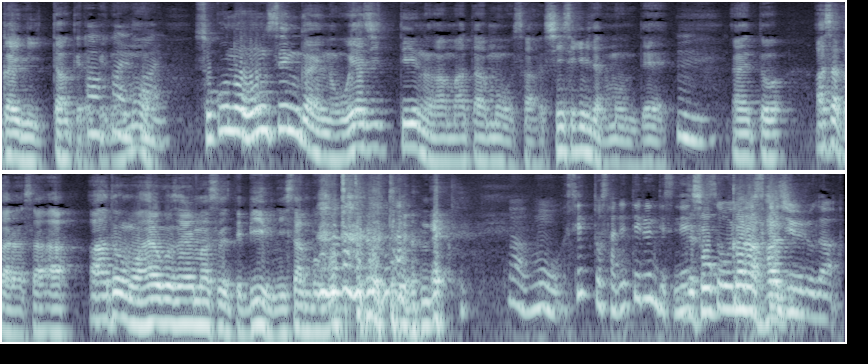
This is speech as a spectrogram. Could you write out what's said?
街に行ったわけだけども、あはいはい。そこの温泉街の親父っていうのがまたもうさ親戚みたいなもんで、うん。えっと朝からさ「ああどうもおはようございます」ってビール23本持ってくるっていうね。まあもうセットされてるんですね。でそっからいうスケジュールが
